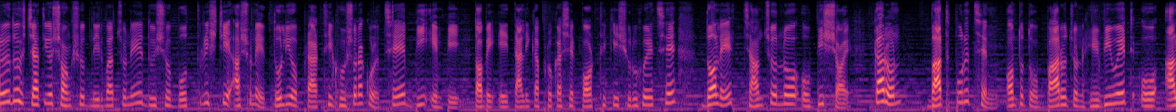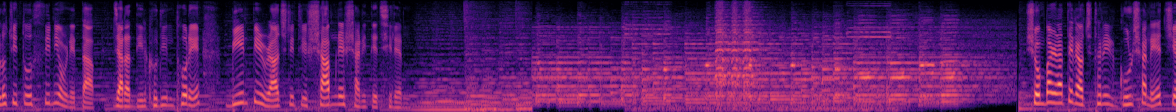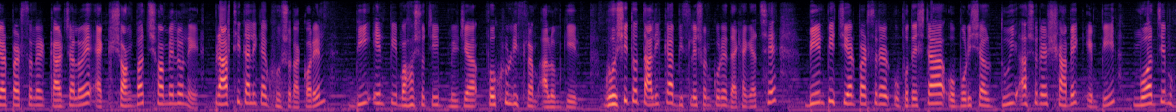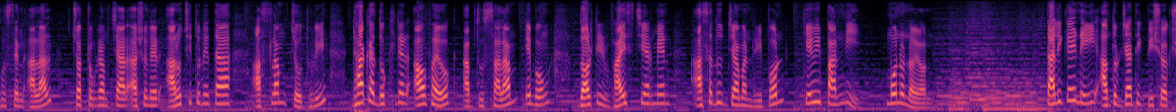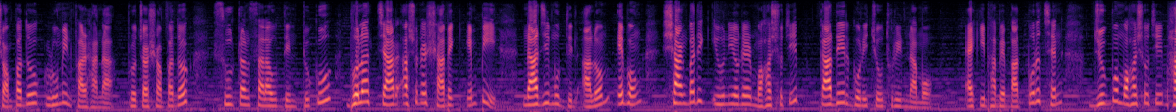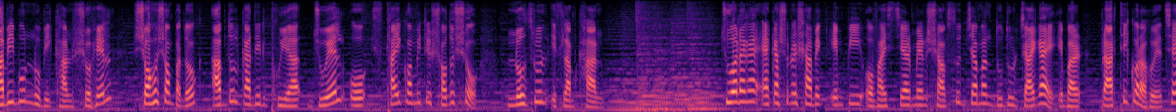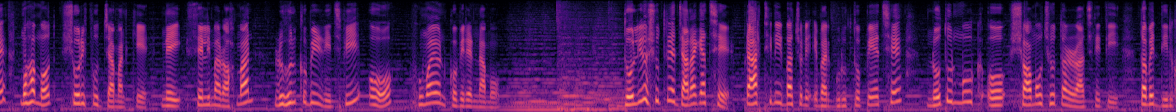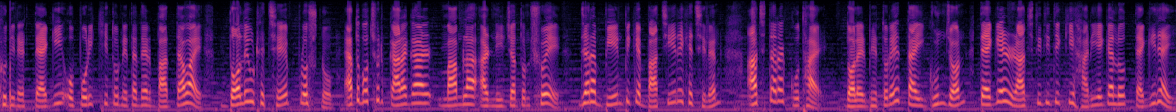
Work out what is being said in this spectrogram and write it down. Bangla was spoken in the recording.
ত্রয়োদশ জাতীয় সংসদ নির্বাচনে দুইশো বত্রিশটি আসনে দলীয় প্রার্থী ঘোষণা করেছে বিএনপি। তবে এই তালিকা প্রকাশের পর থেকেই শুরু হয়েছে দলে চাঞ্চল্য ও বিস্ময়। কারণ বাদ পড়েছেন অন্তত বারো জন হেভিওয়েট ও আলোচিত সিনিয়র নেতা, যারা দীর্ঘদিন ধরে বিএনপির রাজনীতির সামনের সারিতে ছিলেন। সোমবার রাতে রাজধানীর গুলশানে চেয়ারপারসনের কার্যালয়ে এক সংবাদ সম্মেলনে প্রার্থী তালিকা ঘোষণা করেন বিএনপি মহাসচিব মির্জা ফখরুল ইসলাম আলমগীর। ঘোষিত তালিকা বিশ্লেষণ করে দেখা গেছে, বিএনপি চেয়ারপারসনের উপদেষ্টা ও বরিশাল দুই আসনের সাবেক এমপি মোয়াজ্জেম হোসেন আলাল, চট্টগ্রাম চার আসনের আলোচিত নেতা আসলাম চৌধুরী, ঢাকা দক্ষিণের আহ্বায়ক আব্দুল সালাম এবং দলটির ভাইস চেয়ারম্যান আসাদুজ্জামান রিপন, কেউই পাননি মনোনয়ন। তালিকায় নেই আন্তর্জাতিক বিষয়ক সম্পাদক রুমিন ফারহানা, প্রচার সম্পাদক সুলতান সালাউদ্দিন টুকু, ভোলা চার আসনের সাবেক এমপি নাজিম উদ্দিন আলম এবং সাংবাদিক ইউনিয়নের মহাসচিব কাদের গনি চৌধুরীর নামও। একইভাবে বাদ পড়েছেন যুগ্ম মহাসচিব হাবিবুন নবী খান সোহেল সহ সম্পাদক আব্দুল কাদির ভুইয়া জুয়েল ও স্থায়ী কমিটির সদস্য নজরুল ইসলাম খান। চুয়াডাঙ্গা এক আসনের সাবেক এমপি ও ভাইস চেয়ারম্যান শামসুজ্জামান দুদুর জায়গায় এবার প্রার্থী করা হয়েছে মোহাম্মদ শরীফুজ্জামানকে। নেই সেলিমা রহমান, রুহুল কবির রিজভি ও হুমায়ুন কবিরের নামও। দলীয় সূত্রে জানা গেছে, প্রার্থী নির্বাচনে এবার গুরুত্ব পেয়েছে নতুন মুখ ও সমঝোতার রাজনীতি। তবে দীর্ঘদিনের ত্যাগী ও পরীক্ষিত নেতাদের বাদ দেওয়ায় দলে উঠেছে প্রশ্ন। এত বছর কারাগার, মামলা আর নির্যাতন সয়ে যারা বিএনপিকে বাঁচিয়ে রেখেছিলেন, আজ তারা কোথায়? দলের ভেতরে তাই গুঞ্জন, ত্যাগের রাজনীতিতে কি হারিয়ে গেল ত্যাগীরাই?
